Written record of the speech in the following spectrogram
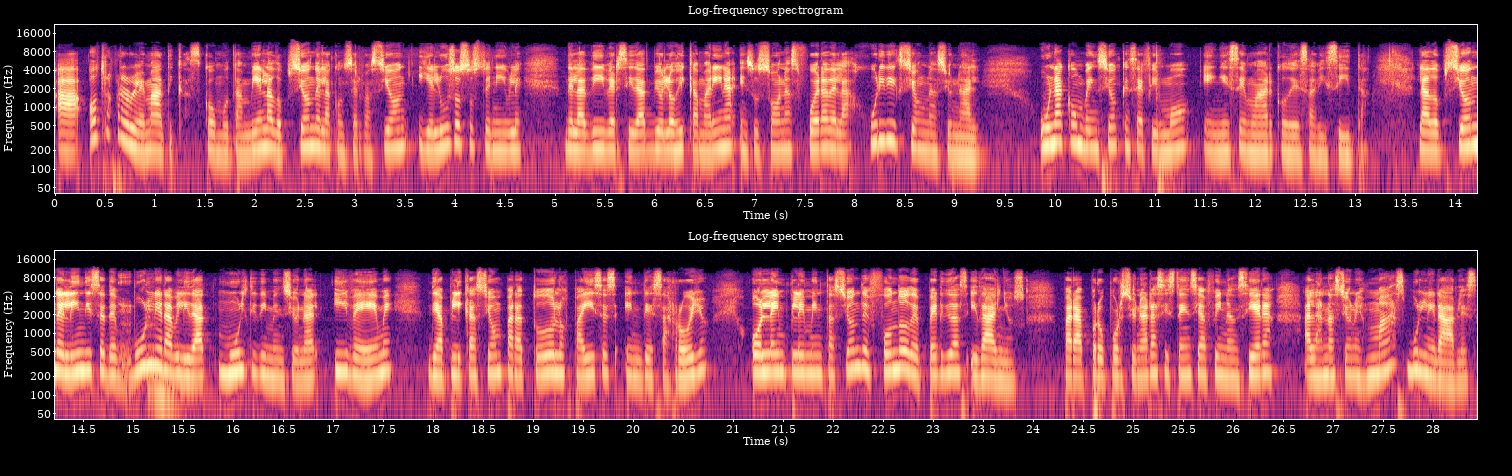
a otras problemáticas como también la adopción de la conservación y el uso sostenible de la diversidad biológica marina en sus zonas fuera de la jurisdicción nacional, una convención que se firmó en ese marco de esa visita. La adopción del índice de vulnerabilidad multidimensional IBM de aplicación para todos los países en desarrollo o la implementación de fondos de pérdidas y daños para proporcionar asistencia financiera a las naciones más vulnerables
